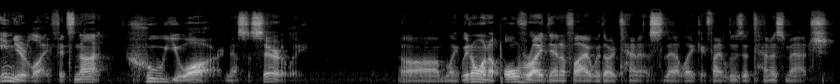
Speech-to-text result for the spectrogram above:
in your life. It's not who you are necessarily. Um, like we don't want to over-identify with our tennis. That like if I lose a tennis match,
